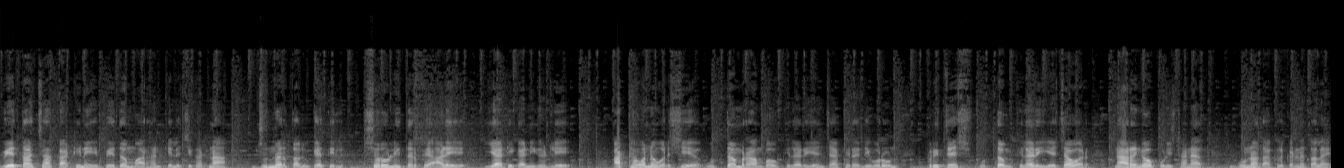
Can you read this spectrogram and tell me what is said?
वेताच्या काठीने बेदम मारहाण केल्याची घटना जुन्नर तालुक्यातील शरोली तर्फे आळे या ठिकाणी घडली आहे. अठ्ठावन्न वर्षीय उत्तम रामभाऊ खिलारी यांच्या फिर्यादीवरून प्रितेश उत्तम खिलारी याच्यावर नारंगाव पोलीस ठाण्यात गुन्हा दाखल करण्यात आलाय.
